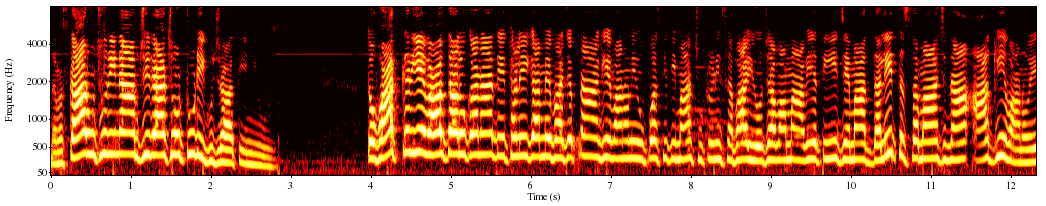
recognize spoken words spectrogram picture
નમસ્કાર, હું છું રીના. આપ છો ટુડી ગુજરાતી ન્યૂઝ. તો વાત કરીએ વાવ તાલુકાના દેથળી ગામે ભાજપના આગેવાનોની ઉપસ્થિતિમાં ચૂંટણી સભા યોજાવામાં આવી હતી, જેમાં દલિત સમાજના આગેવાનોએ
